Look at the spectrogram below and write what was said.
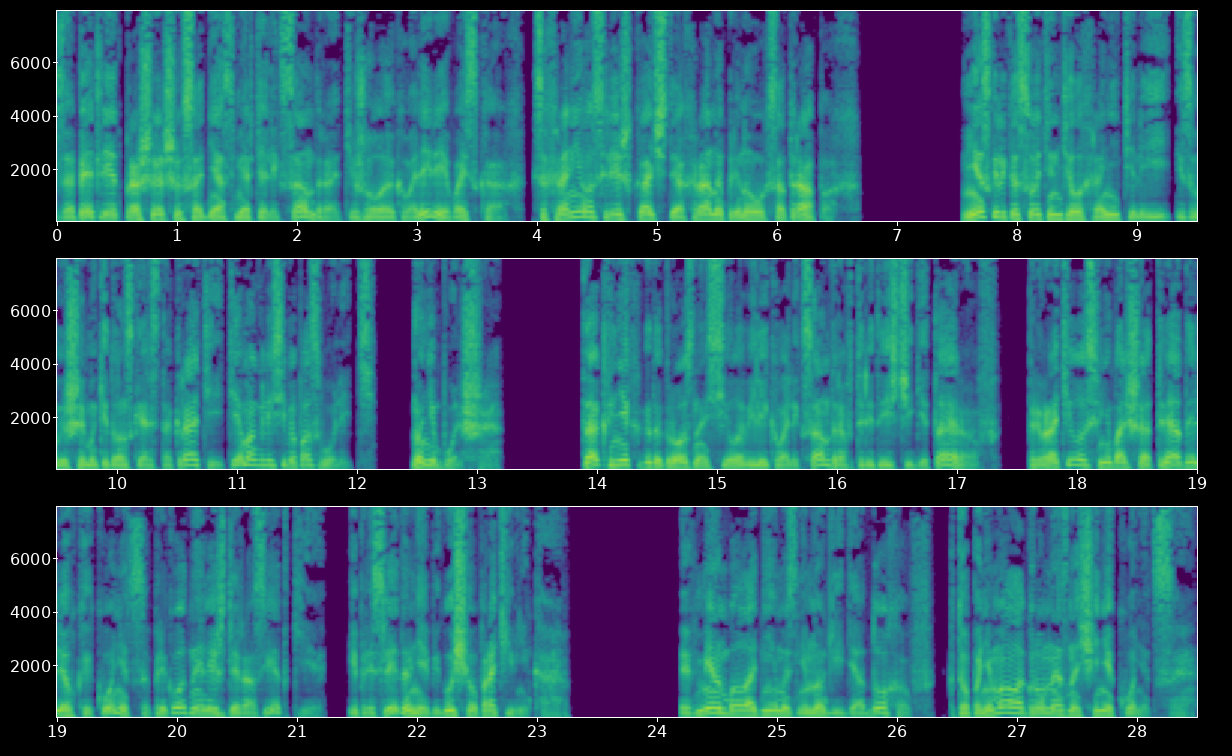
За пять лет, прошедших со дня смерти Александра, тяжелая кавалерия в войсках сохранилась лишь в качестве охраны при новых сатрапах, Несколько сотен телохранителей из высшей македонской аристократии те могли себе позволить, но не больше. Так некогда грозная сила великого Александра в 3000 гитайров превратилась в небольшие отряды легкой конницы, пригодные лишь для разведки и преследования бегущего противника. Эвмен был одним из немногих диадохов, кто понимал огромное значение конницы.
